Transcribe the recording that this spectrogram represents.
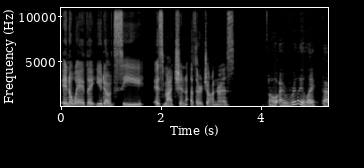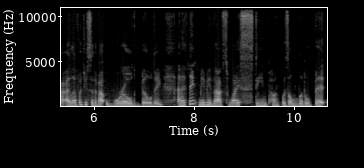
in a way that you don't see as much in other genres. Oh, I really like that. I love what you said about world building. And I think maybe that's why steampunk was a little bit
